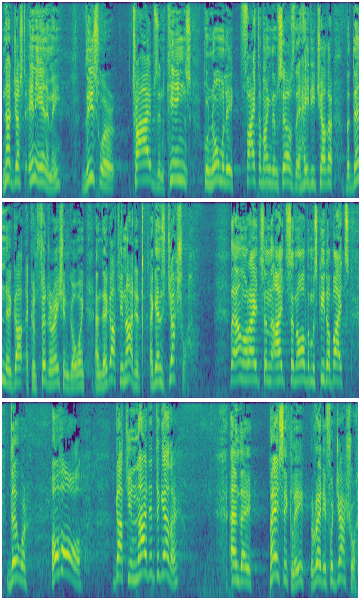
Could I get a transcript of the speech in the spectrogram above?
Not just any enemy, these were tribes and kings who normally fight among themselves. They hate each other, but then they got a confederation going and they got united against Joshua. The Amorites and the Ites and all the mosquito bites, they were all got united together and they basically ready for Joshua.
